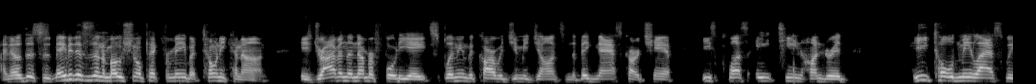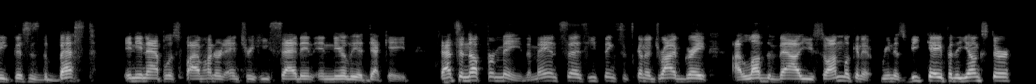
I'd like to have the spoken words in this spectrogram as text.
I know this is maybe this is an emotional pick for me, but Tony Kanaan. He's driving the number 48, splitting the car with Jimmie Johnson, the big NASCAR champ. He's plus 1800. He told me last week this is the best Indianapolis 500 entry he sat in, in nearly a decade. That's enough for me. The man says he thinks it's going to drive great. I love the value. So I'm looking at Rinus VeeKay for the youngster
